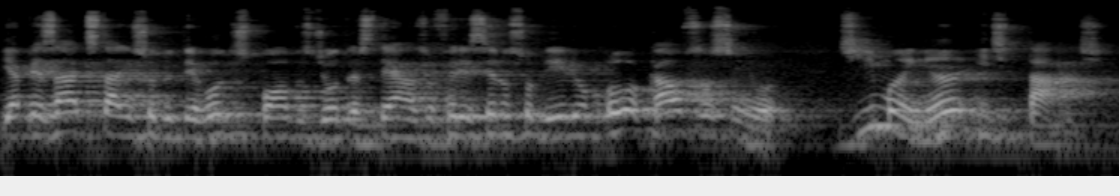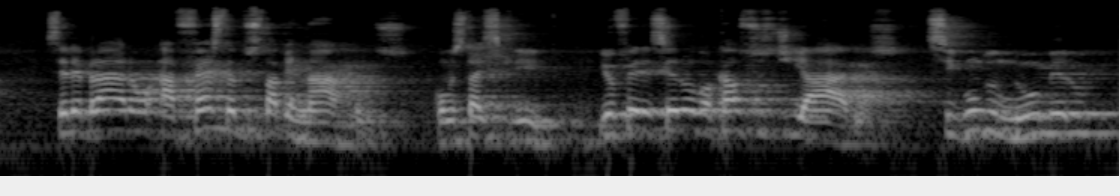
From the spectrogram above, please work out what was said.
E apesar de estarem sob o terror dos povos de outras terras, ofereceram sobre ele holocaustos ao Senhor, de manhã e de tarde Celebraram a festa dos tabernáculos, como está escrito, e ofereceram holocaustos diários, segundo o número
